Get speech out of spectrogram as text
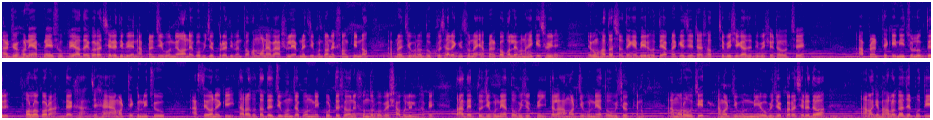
আর যখনই আপনি শুক্রিয়া আদায় করা ছেড়ে দিবেন, আপনার জীবনে অনেক অভিযোগ করে দিবেন, তখন মনে হবে আসলে আপনার জীবনটা অনেক সংকীর্ণ, আপনার জীবনে দুঃখ ছাড়া কিছু নাই, আপনার কপালে মনে হয় কিছুই নাই। এবং হতাশা থেকে বের হতে আপনাকে যেটা সবচেয়ে বেশি কাজে দিবে সেটা হচ্ছে আপনার থেকে নিচু লোকদের ফলো করা, দেখা যে হ্যাঁ আমার থেকে নিচু আছে অনেকেই, তারা তো তাদের জীবনযাপন নিয়ে করতেছে অনেক সুন্দরভাবে, সাবলীলভাবে। তাদের তো জীবনে এত অভিযোগ নেই, তাহলে আমার জীবন নিয়ে এত অভিযোগ কেন? আমারও উচিত, আমার জীবন নিয়ে অভিযোগ করা ছেড়ে দেওয়া। আমাকে ভালো কাজের প্রতি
